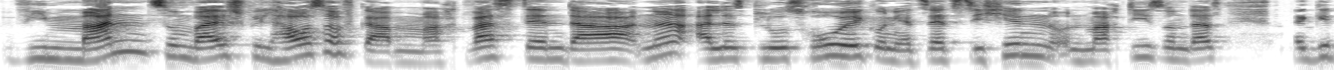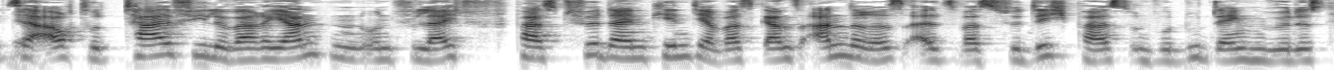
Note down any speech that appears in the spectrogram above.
wie man zum Beispiel Hausaufgaben macht. Was denn da, ne? Alles bloß ruhig und jetzt setz dich hin und mach dies und das. Da gibt's ja. ja auch total viele Varianten und vielleicht passt für dein Kind ja was ganz anderes, als was für dich passt und wo du denken würdest,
